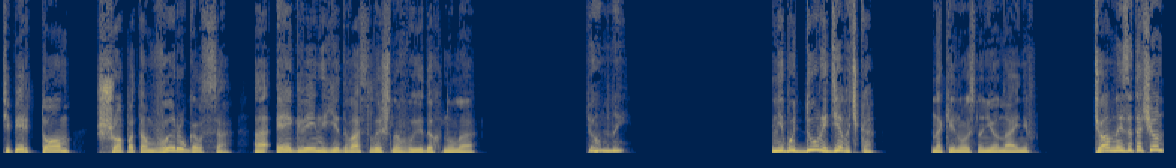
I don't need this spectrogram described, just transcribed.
Теперь Том шепотом выругался, а Эгвин едва слышно выдохнула. «Темный?» «Не будь дурой, девочка!» — накинулась на нее Найнев. «Темный заточен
